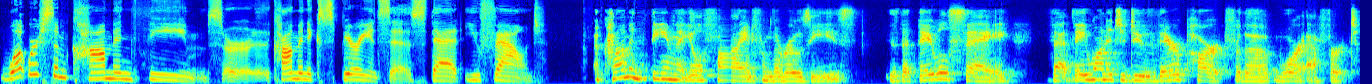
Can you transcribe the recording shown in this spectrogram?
what were some common themes or common experiences that you found? A common theme that you'll find from the Rosies is that they will say that they wanted to do their part for the war effort.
